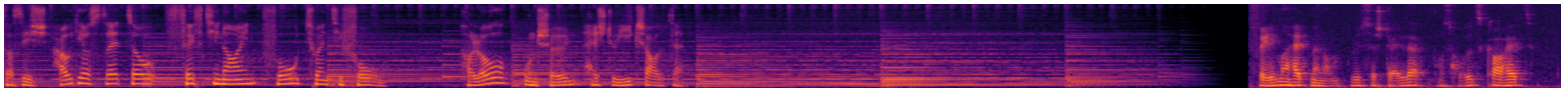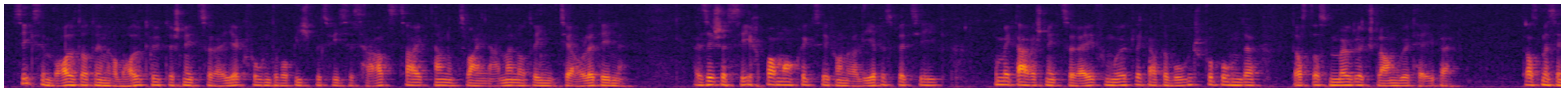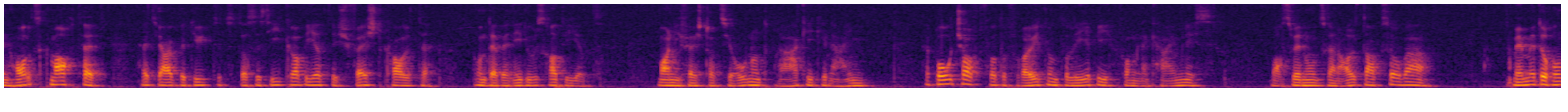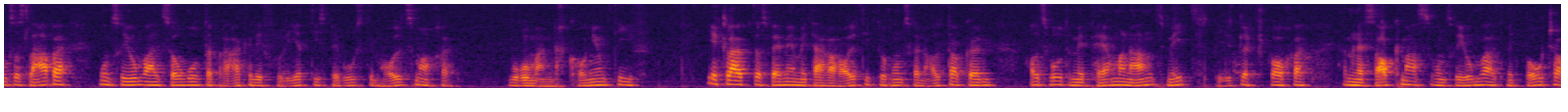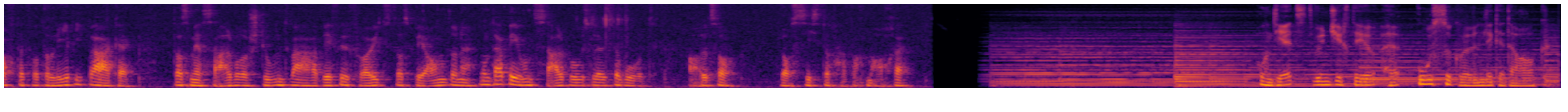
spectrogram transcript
Das ist Audiostretto 59424. Hallo und schön hast du eingeschaltet. Früher hat man an gewissen Stellen, wo es Holz hatte, sei es im Wald oder in einer Waldhütte, Schnitzereien gefunden, die beispielsweise ein Herz gezeigt haben und zwei Namen oder Initialen drin. Es war eine Sichtbarmachung von einer Liebesbeziehung und mit dieser Schnitzerei vermutlich auch der Wunsch verbunden, dass das möglichst lang wird heben. Dass man es in Holz gemacht hat, hat ja auch bedeutet, dass es eingraviert ist, festgehalten und eben nicht ausradiert. Manifestation und Prägung in einem. Eine Botschaft von der Freude und der Liebe, von einem Geheimnis. Was, wenn unser Alltag so wäre? Wenn wir durch unser Leben unsere Umwelt so prägen wie verliert, ist bewusst im Holz machen. Warum eigentlich Konjunktiv? Ich glaube, dass wenn wir mit dieser Haltung durch unseren Alltag gehen, als würden wir permanent mit, bildlich gesprochen, einem Sackmesser unsere Umwelt mit Botschaften von der Liebe prägen, dass wir selber erstaunt wären, wie viel Freude das bei anderen und auch bei uns selber auslösen würde. Also, lass es doch einfach machen. Und jetzt wünsche ich dir einen außergewöhnlichen Tag.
